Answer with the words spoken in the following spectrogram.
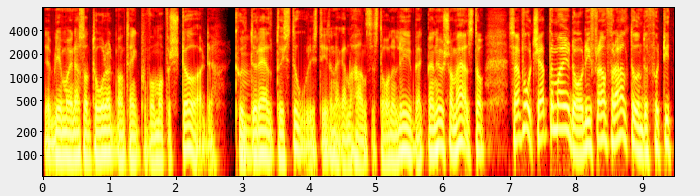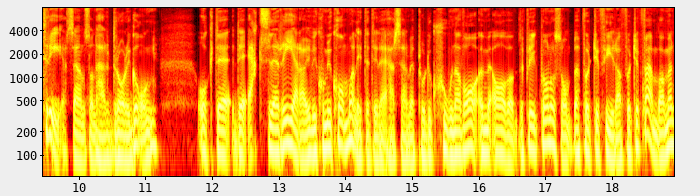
det blir man ju nästan tårögd man tänker på vad man förstörde kulturellt och historiskt i den här gamla Hansestaden Lübeck. Men hur som helst. Då. Sen fortsätter man ju då, det är framförallt under 43 sen som det här drar igång. Och det, det accelererar. Vi kommer ju komma lite till det här sen med produktion av, av flygplan och sånt, 44-45. Men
